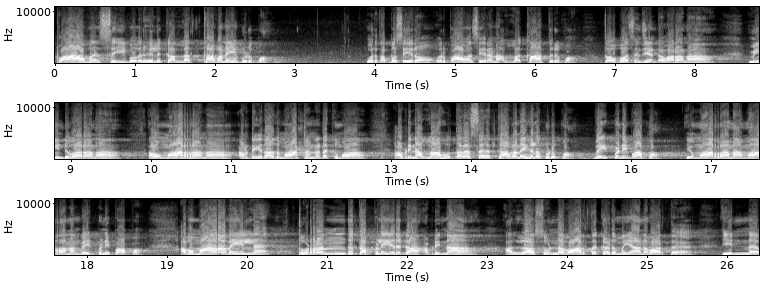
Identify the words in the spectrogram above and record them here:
பாவம் செய்பவர்களுக்கு அல்லாஹ் தவணையும் கொடுப்பான். ஒரு தப்பு செய்கிறோம் ஒரு பாவம் செய்கிறான்னு அல்லாஹ் காத்திருப்பான். தௌபா செஞ்சு என்கிட்ட வரானா? மீண்டு வரானா? அவன் மாறுறானா? அவன்கிட்ட ஏதாவது மாற்றம் நடக்குமா? அப்படின்னு அல்லாஹூத்தால சில தவணைகளை கொடுப்பான். வெயிட் பண்ணி பார்ப்பான். இவன் மாறுறானா? மாறுறானான்னு வெயிட் பண்ணி பார்ப்பான். அவன் மாறவே இல்லை. தொடர்ந்து தப்புலே இருக்கான். அப்படின்னா அல்லாஹ் சொன்ன வார்த்தை கடுமையான வார்த்தை. இன்ன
